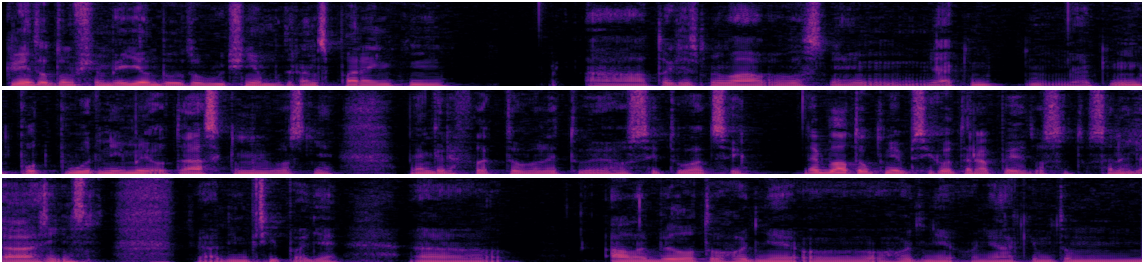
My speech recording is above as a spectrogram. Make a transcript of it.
Klient o tom všem věděl, bylo to vůči němu transparentní, a takže jsme vlastně nějakým, nějakými podpůrnými otázkami vlastně nějak reflektovali tu jeho situaci. Nebyla to úplně psychoterapie, to se, to se nedá říct v žádném případě, uh, ale bylo to hodně o, hodně o nějakým tom,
